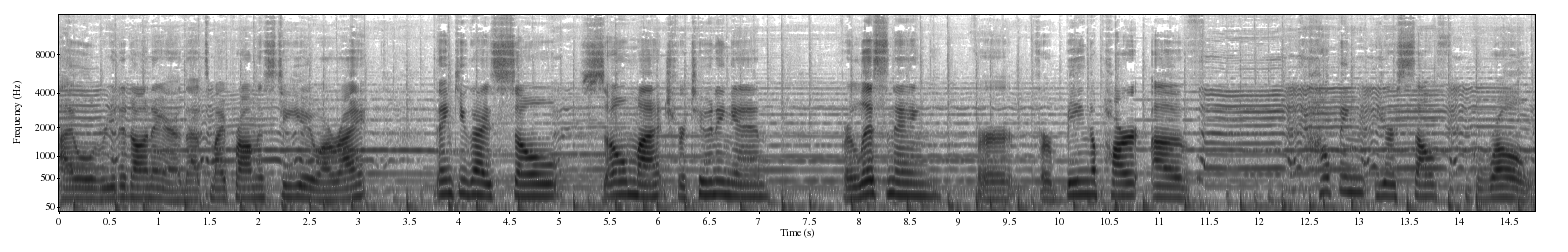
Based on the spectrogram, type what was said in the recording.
I will read it on air. That's my promise to you, all right? Thank you guys so so much for tuning in, for listening, for for being a part of helping yourself grow,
